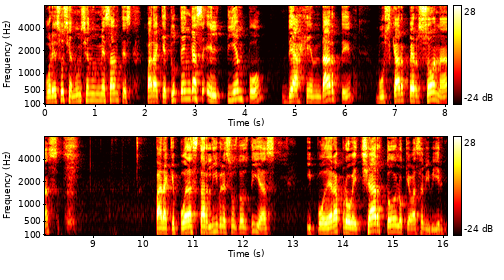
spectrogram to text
Por eso se anuncian un mes antes, para que tú tengas el tiempo de agendarte, buscar personas para que puedas estar libre esos dos días y poder aprovechar todo lo que vas a vivir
